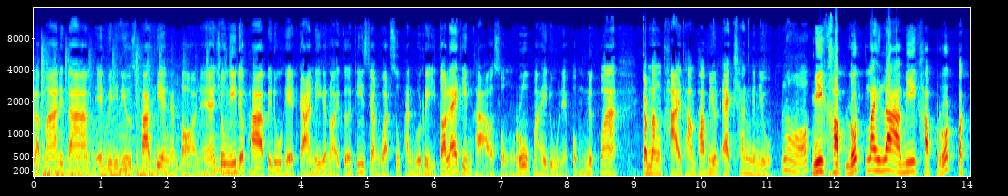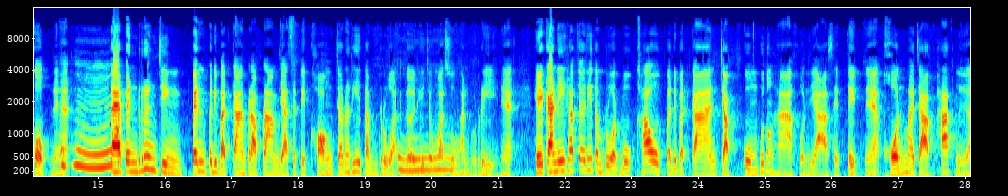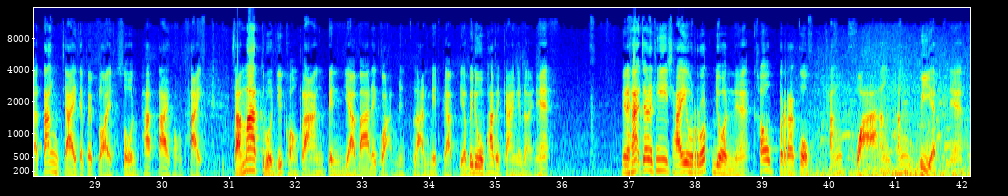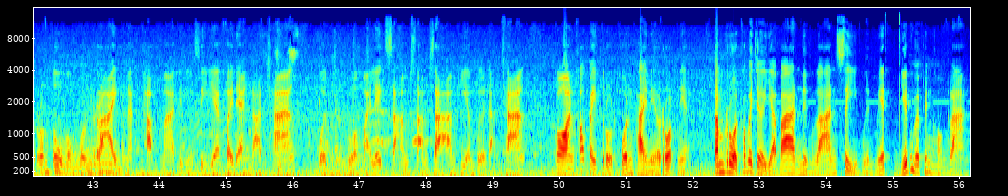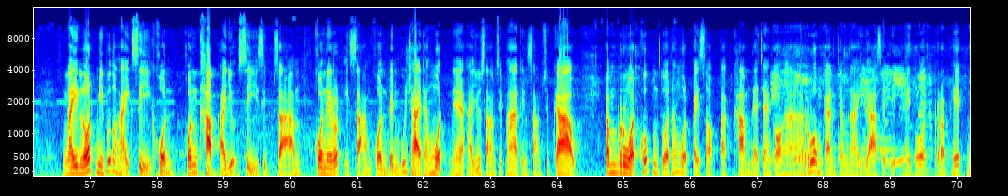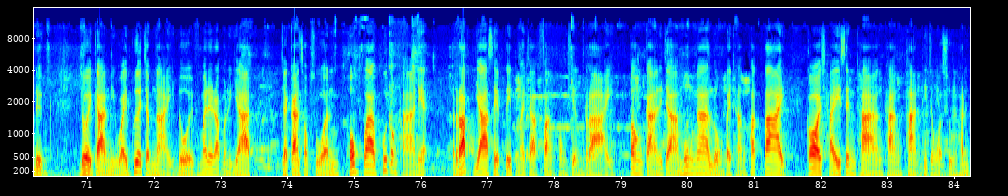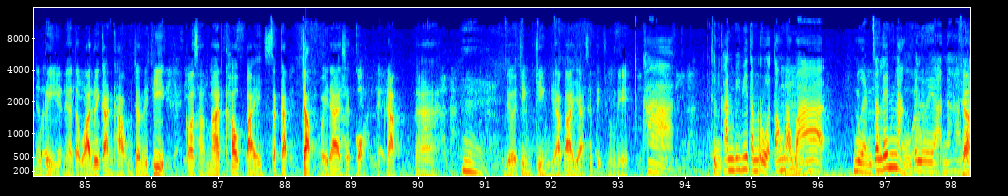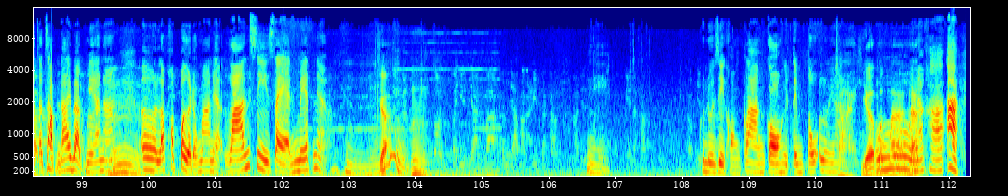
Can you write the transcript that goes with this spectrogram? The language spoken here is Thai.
กลับมาติดตาม NVT News ภาคเที่ยงกันต่อนะฮะช่วงนี้เดี๋ยวพาไปดูเหตุการณ์นี้กันหน่อยเกิดที่จังหวัดสุพรรณบุรี ตอนแรกทีมข่าวส่งรูปมาให้ดูเนี่ยผมนึกว่ากำลังถ่ายทำภาพยนตร์แอคชั่นกันอยู่ หรอ มีขับรถไล่ล่า มีขับรถประกบนะฮะหืมแต่เป็นเรื่องจริง เป็นปฏิบัติการปราบปรามยาเสพติดของเจ้าหน้าที่ตำรวจโอ้เกิดที่จังหวัดสุพรรณบุรีเนี่ย เหตุการณ์นี้ครับเจ้าหน้าที่ตำรวจบุกเข้าปฏิบัติการจับกลุ่มผู้ต้องหาขนยาเสพติดนะฮะขนมาจากภาคเหนือตั้งใจจะไปปล่อยโซนภาคใต้ของไทย สามารถตรวจยึดของกลางเป็นยาบ้าได้กว่า 1 ล้านเม็ดครับ เดี๋ยวไปดูภาพเหตุการณ์กันหน่อยนะฮะนี่นะฮะเจ้าหน้าที่ใช้รถยนต์นะฮะเข้าประกบทั้งขวางทั้งเบียดเนี่ยรถตู้ของคนร้ายขณะขับมาถึงสี่แยกไฟแดงด่านช้าง บนถนนหลวงหมายเลข 333 ที่อำเภอด่านช้าง ก่อนเข้าไปตรวจค้นภายในรถเนี่ยตำรวจเข้าไปเจอยาบ้า1ล้าน4หมื่นเม็ดยึดไว้เป็นของกลาง ในรถมีผู้ต้องหาอีก 4 คน คนขับอายุ 43 คนในรถอีก 3 คนเป็นผู้ชายทั้งหมดนะฮะอายุ 35-39 ตำรวจควบคุมตัวทั้งหมดไปสอบปากคำและแจ้งข้อหาร่วมกันจำหน่ายยาเสพติดให้โทษประเภทหนึ่งโดยการมีไว้เพื่อจำหน่ายโดยไม่ได้รับอนุญาต จากการสอบสวนพบว่าผู้ต้องหาเนี่ย รับยาเสพติดมาจากฝั่งของเชียงราย ต้องการที่จะมุ่งหน้าลงไปทางภาคใต้ ก็ใช้เส้นทางทางผ่านที่จังหวัดสุพรรณบุรีนะแต่ว่าด้วยการข่าวของเจ้าหน้าที่ก็สามารถเข้าไปสกัดจับไว้ได้ซะก่อนนะครับอ่าอืมเยอะจริง ๆ ยาบ้ายาเสพติดตรงนี้ค่ะ ถึงขั้นพี่ๆตำรวจต้องอืมแบบว่าเหมือนจะเล่นหนังไปเลยอะนะคะครับกว่าจะจับได้แบบเนี้ยนะอืมเออแล้วพอเปิดออกมาเนี่ยล้านสี่แสนเม็ดเนี่ยหืมครับอืม นี่ คุณดูสิของกลางกองอยู่เต็มโต๊ะเลยอะใช่ เยอะมากๆเออนะ นะคะอะ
